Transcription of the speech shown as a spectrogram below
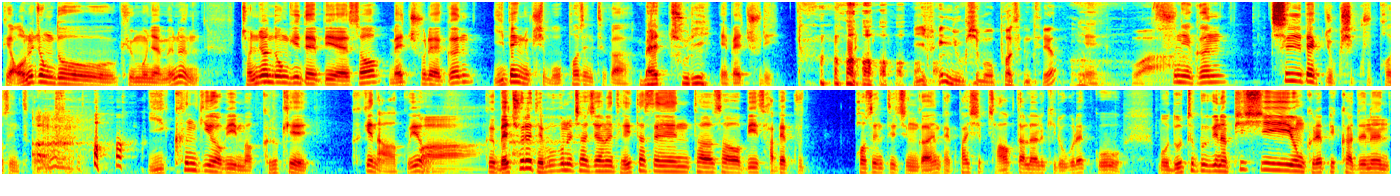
그게 어느 정도 규모냐면은 전년 동기 대비해서 매출액은 265%가 매출이 예, 매출이 265%요? 예. 와. 순익은 769%가 올랐습니다. 이 큰 기업이 막 그렇게 크게 나왔고요. 와. 그 매출의 대부분을 차지하는 데이터 센터 사업이 409% 증가한 184억 달러를 기록을 했고 뭐 노트북이나 PC용 그래픽 카드는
